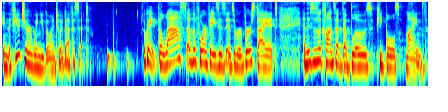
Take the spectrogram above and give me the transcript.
in the future when you go into a deficit. Okay, the last of the four phases is a reverse diet. And this is a concept that blows people's minds.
